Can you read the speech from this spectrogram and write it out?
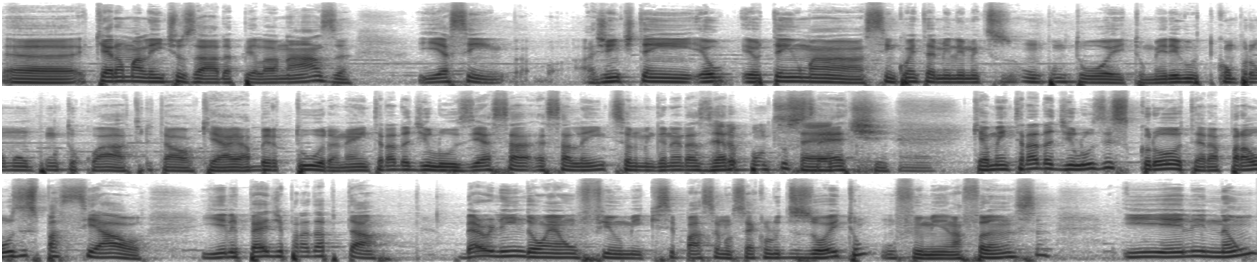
ah, que era uma lente usada pela NASA. E assim, a gente tem. Eu, eu tenho uma 50mm 1.8, o Merigo comprou uma 1.4 e tal, que é a abertura, né? A entrada de luz. E essa, essa lente, se eu não me engano, era 0.7. Que é uma entrada de luz escrota, era para uso espacial. E ele pede para adaptar. Barry Lyndon é um filme que se passa no século XVIII, um filme na França. E ele não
